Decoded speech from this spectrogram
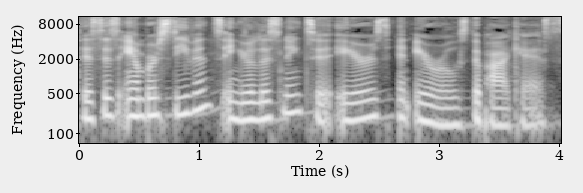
This is Amber Stevens, and you're listening to Airs and Arrows, the podcast.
